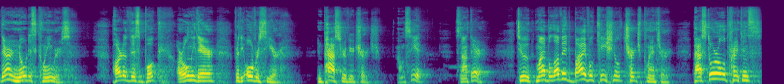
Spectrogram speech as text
there are no disclaimers. Part of this book are only there for the overseer and pastor of your church. I don't see it. It's not there. To my beloved bivocational church planter, pastoral apprentice,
